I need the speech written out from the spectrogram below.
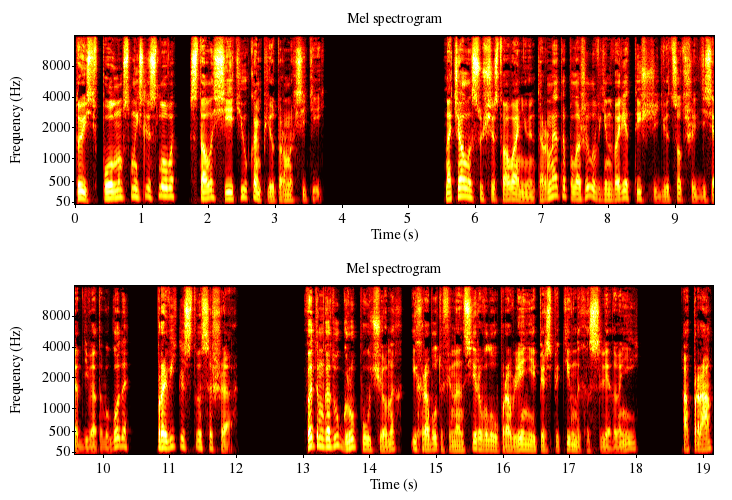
то есть в полном смысле слова стала сетью компьютерных сетей. Начало существованию интернета положило в январе 1969 года правительство США. В этом году группа ученых, их работу финансировало Управление перспективных исследований, АПРА,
